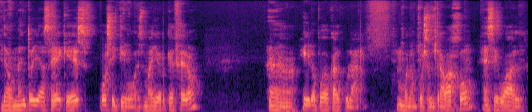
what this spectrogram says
de momento ya sé que es positivo, es mayor que cero, eh, y lo puedo calcular. Bueno, pues el trabajo es igual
